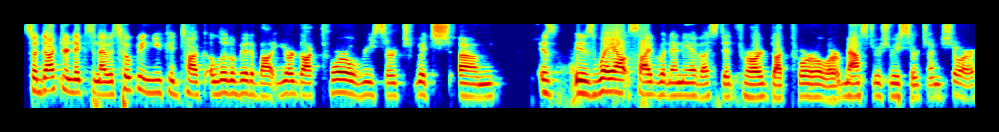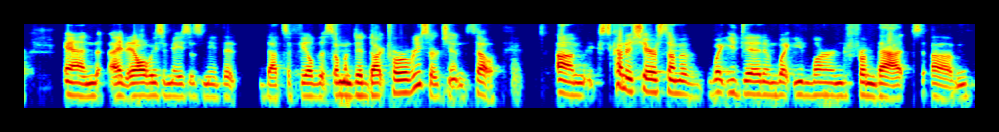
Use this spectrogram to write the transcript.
so Dr. Nixon, I was hoping you could talk a little bit about your doctoral research, which um, is, is way outside what any of us did for our doctoral or master's research, I'm sure. And it always amazes me that that's a field that someone did doctoral research in. So um, kind of share some of what you did and what you learned from that, um,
